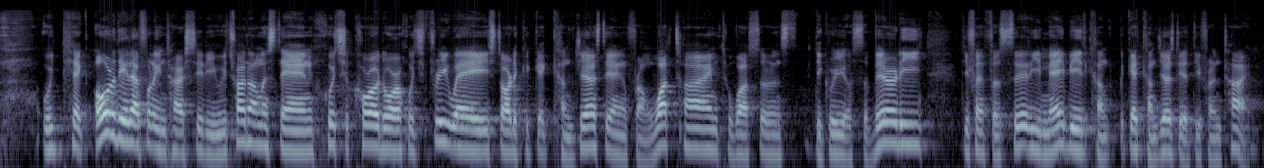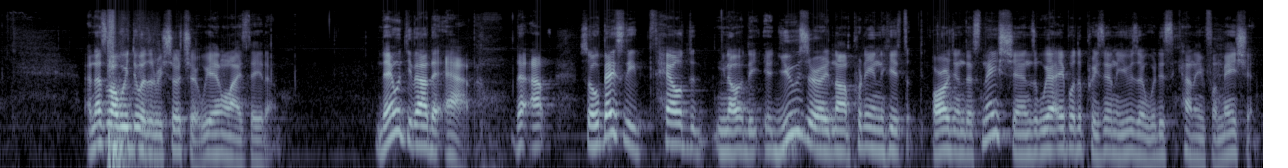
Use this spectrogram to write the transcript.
We take all the data for the entire city. We try to understand which corridor, which freeway started to get congested and from what time to what certain degree of severity. Different facility maybe get congested at different time. And that's what we do as a researcher. We analyze data. Then we develop the app. The app so basically tell the, you know, the user now putting in his origin destinations, we are able to present the user with this kind of information.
